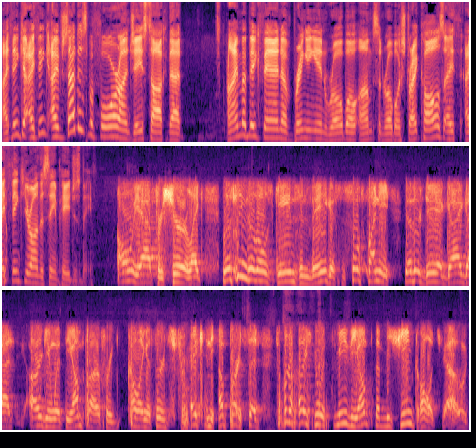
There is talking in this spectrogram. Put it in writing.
I think I think I've said this before on Jays Talk that I'm a big fan of bringing in robo umps and robo strike calls. I th- I think you're on the same page as me. Oh yeah, for sure. Like listening to those games in Vegas is so funny. The other day, a guy got arguing with the umpire for calling a third strike, and the umpire said, "Don't argue with me. The ump, the machine called you out."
